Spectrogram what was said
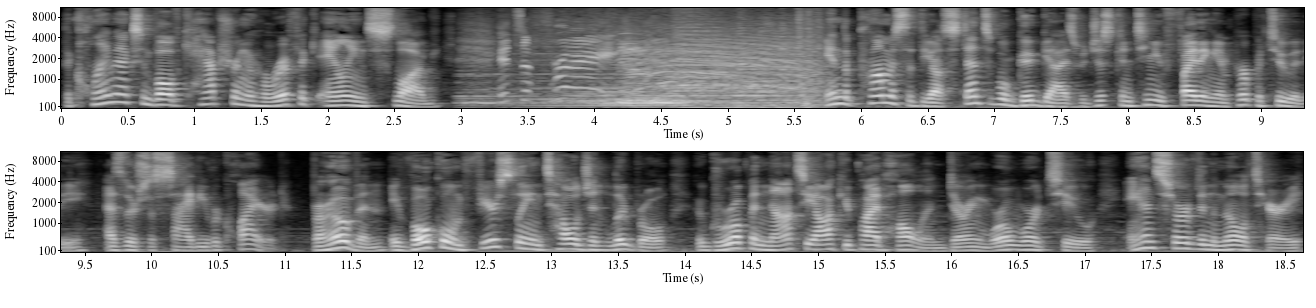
the climax involved capturing a horrific alien slug. It's! And the promise that the ostensible good guys would just continue fighting in perpetuity, as their society required. Verhoeven, a vocal and fiercely intelligent liberal who grew up in Nazi occupied Holland during World War II and served in the military,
